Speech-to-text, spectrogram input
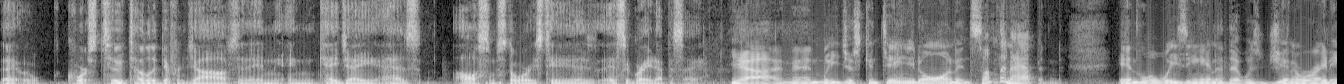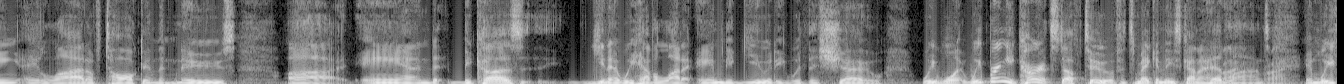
they- of course, two totally different jobs. And, and, and KJ has awesome stories too. It's, it's a great episode. Yeah, and then we just continued on, and something happened in Louisiana that was generating a lot of talk in the news. Uh, and because you know we have a lot of ambiguity with this show, we want we bring you current stuff too if it's making these kind of headlines. right. And we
